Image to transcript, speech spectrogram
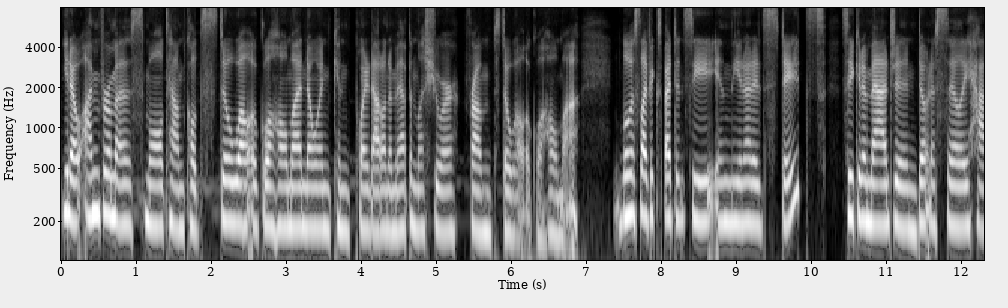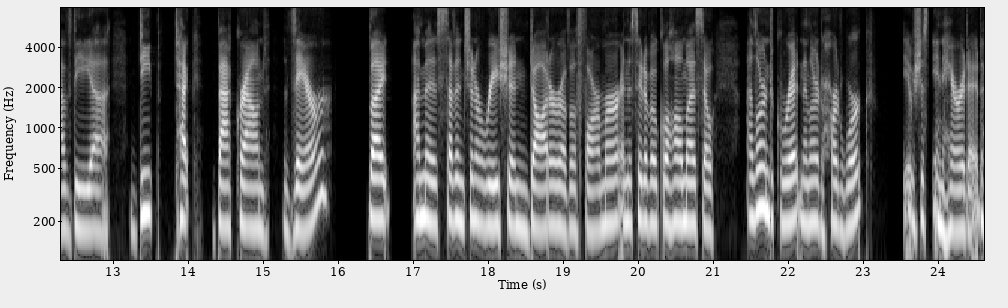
you know, I'm from a small town called Stilwell, Oklahoma. No one can point it out on a map unless you're from Stilwell, Oklahoma. Lowest life expectancy in the United States. So you can imagine, don't necessarily have the uh, deep tech background there. But I'm a seventh generation daughter of a farmer in the state of Oklahoma. So I learned grit and I learned hard work. It was just inherited.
